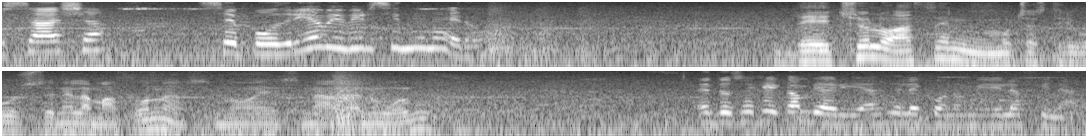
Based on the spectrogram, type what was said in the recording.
Sasha, ¿se podría vivir sin dinero? De hecho, lo hacen muchas tribus en el Amazonas, no es nada nuevo. Entonces, ¿qué cambiarías de la economía y las finanzas?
